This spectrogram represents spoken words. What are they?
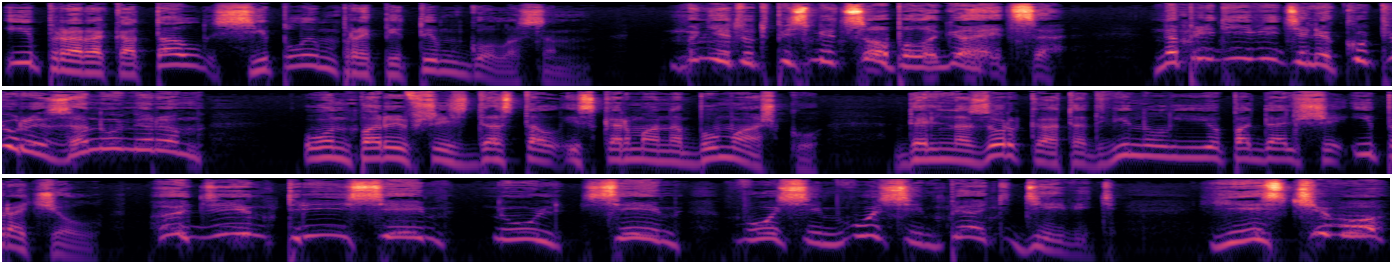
и пророкотал сиплым пропитым голосом. «Мне тут письмецо полагается. На предъявителя купюры за номером...» Он, порывшись, достал из кармана бумажку, дальнозорко отодвинул ее подальше и прочел. «Один, три, семь, нуль, семь, восемь, восемь, пять, девять. Есть чего?»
